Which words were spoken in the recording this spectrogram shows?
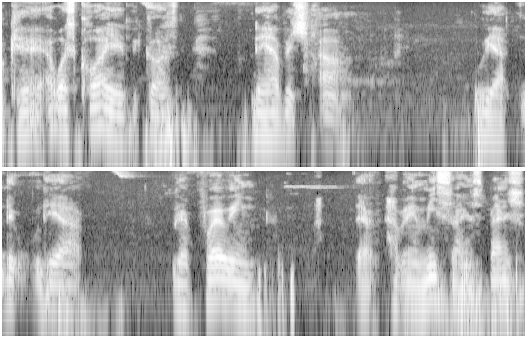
Okay, I was quiet because they have. Uh, we are they, they are they are praying. They're having a misa in Spanish.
